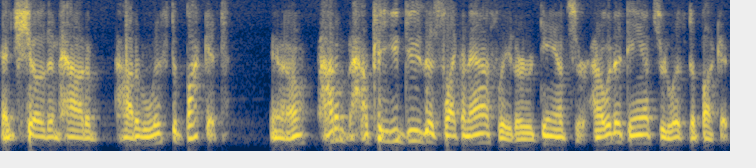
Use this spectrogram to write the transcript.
and show them how to, how to lift a bucket. You know, how do, how can you do this like an athlete or a dancer? How would a dancer lift a bucket?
